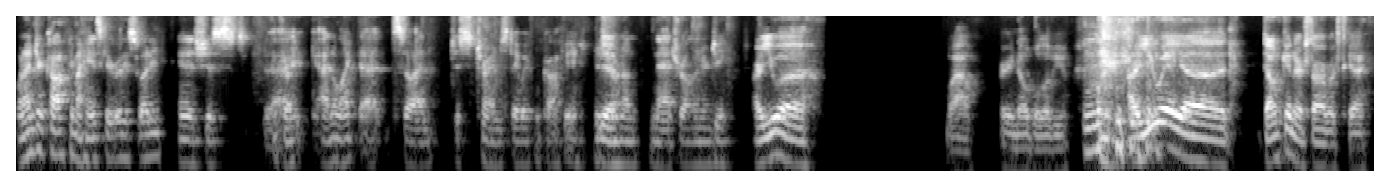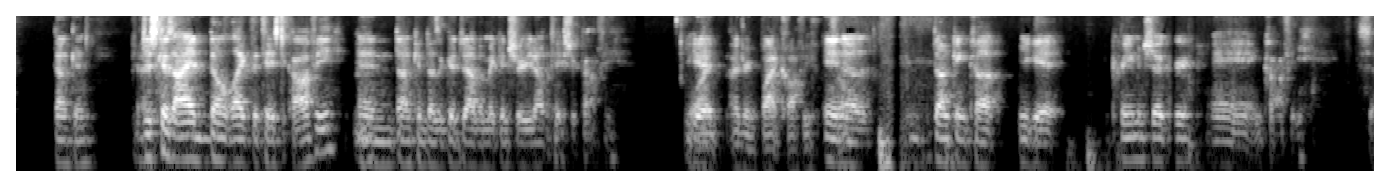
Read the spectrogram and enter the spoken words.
when I drink coffee, my hands get really sweaty, and it's just Okay. I, I don't like that. So I just try and stay away from coffee. Just Yeah. run on natural energy. Are you a? Wow, very noble of you. Are you a uh, Dunkin' or Starbucks guy? Dunkin'? Okay. Just because I don't like the taste of coffee, Mhm. and Dunkin' does a good job of making sure you don't taste your coffee. You Well, get I, I drink black coffee. in so- a Dunkin' cup, you get cream and sugar and coffee. So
